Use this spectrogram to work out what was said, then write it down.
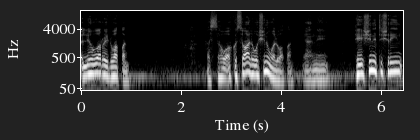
اللي هو نريد وطن. هسه هو أكو سؤال هو شنو هو الوطن؟ يعني هي شنو تشرين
